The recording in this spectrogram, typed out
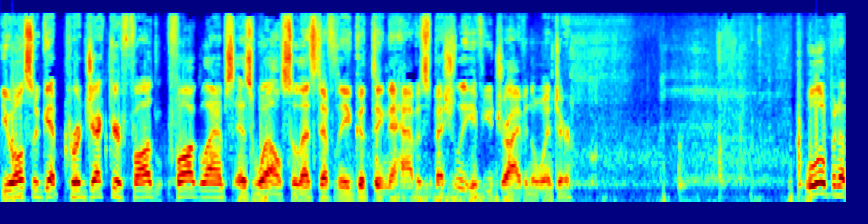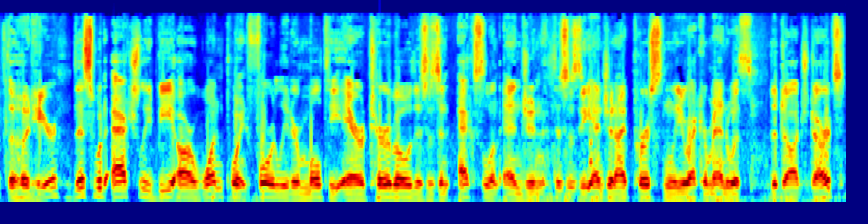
You also get projector fog, fog lamps as well. So that's definitely a good thing to have, especially if you drive in the winter. We'll open up the hood here. This would actually be our 1.4 liter multi-air turbo. This is an excellent engine. This is the engine I personally recommend with the Dodge Darts.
